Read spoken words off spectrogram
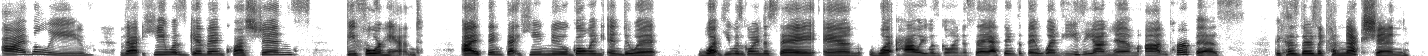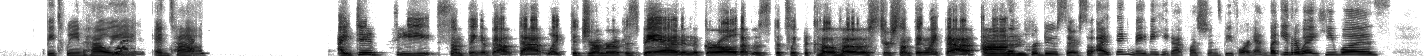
I believe that he was given questions beforehand. I think that he knew going into it what he was going to say and what how he was going to say. I think that they went easy on him on purpose because there's a connection between Howie right. and Tom. I, I did see something about that, like the drummer of his band and the girl that was that's like the co-host or something like that. Um the producer. So I think maybe he got questions beforehand. But either way, he was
